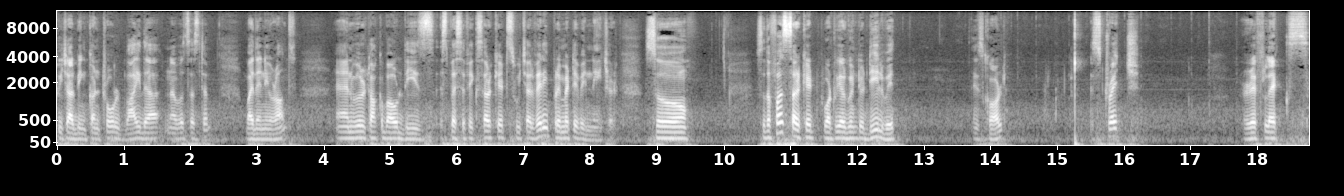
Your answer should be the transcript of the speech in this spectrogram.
which are being controlled by the nervous system, by the neurons. And we will talk about these specific circuits, which are very primitive in nature. So, so the first circuit what we are going to deal with is called stretch reflex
